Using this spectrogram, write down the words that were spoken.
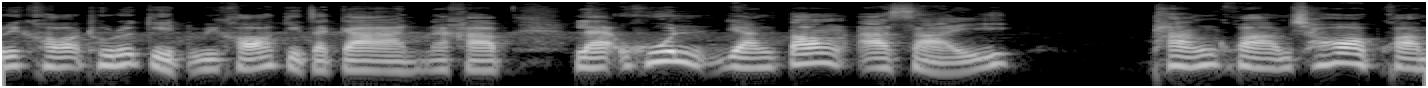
วิเคราะห์ธุรกิจ วิเคราะห์กิจการนะครับ และหุ้นยังต้องอาศัยทั้งความชอบความ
